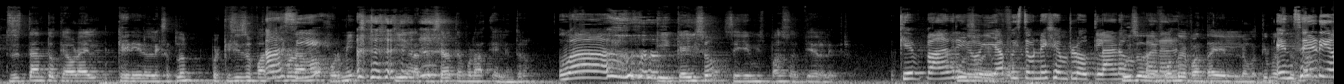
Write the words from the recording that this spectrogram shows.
Entonces, tanto que ahora él quería ir al hexatlón, porque se hizo fan ¿Ah, del programa sí? por mí. Y en la tercera temporada él entró. ¡Wow! ¿Y qué hizo? Seguir mis pasos al pie de la letra. ¡Qué padre! Puso Oye, de ya fuiste un ejemplo claro. Puso de para... fondo de pantalla el logotipo. ¿En serio?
